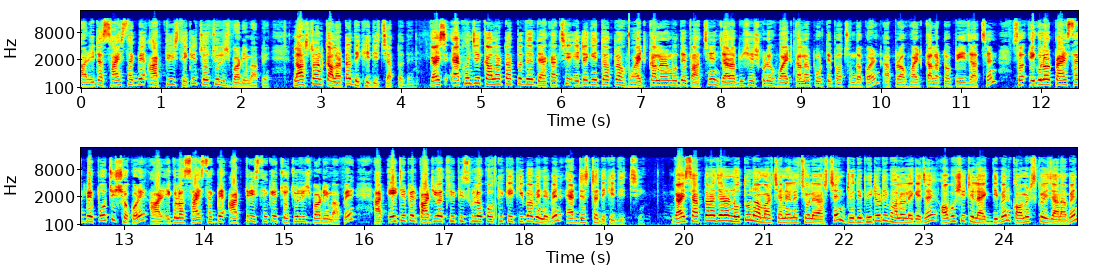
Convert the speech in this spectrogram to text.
আর এটা সাইজ থাকবে আটত্রিশ থেকে চৌচল্লিশ বডি মাপে লাস্ট ওয়ান কালারটা দেখিয়ে দিচ্ছি আপনাদের। গাইস এখন যে কালারটা আপনাদের দেখাচ্ছি, এটা কিন্তু আপনারা হোয়াইট কালারের মধ্যে পাচ্ছেন। যারা বিশেষ করে হোয়াইট কালার পড়তে পছন্দ করেন, আপনারা হোয়াইট কালারটাও পেয়ে যাচ্ছেন। সো এগুলোর প্রাইস থাকবে পঁচিশশো করে, আর এগুলোর সাইজ থাকবে আটত্রিশ থেকে চৌচল্লিশ বডি মাপে আর এই টাইপের পার্টিওয়ার থ্রি পিসগুলো কোথেকে কীভাবে নেবেন অ্যাড্রেসটা দেখিয়ে দিচ্ছি। গাইস আপনারা যারা নতুন আমার চ্যানেলে চলে আসছেন, যদি ভিডিওটি ভালো লেগে যায়, অবশ্যই একটি লাইক দিবেন কমেন্টস করে জানাবেন,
